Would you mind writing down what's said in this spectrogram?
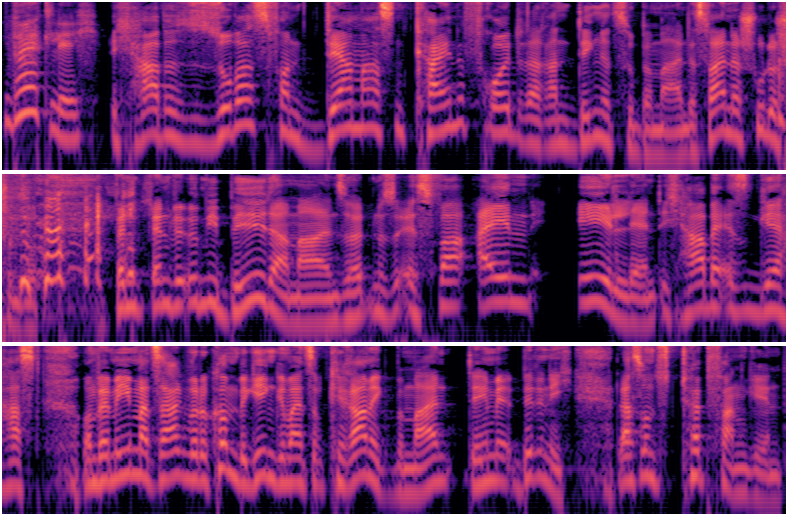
Wirklich. Ich habe sowas von dermaßen keine Freude daran, Dinge zu bemalen. Das war in der Schule schon so. wenn, wenn wir irgendwie Bilder malen sollten, so, es war ein Elend. Ich habe es gehasst. Und wenn mir jemand sagen würde, komm, wir gehen gemeinsam Keramik bemalen, denke ich mir, bitte nicht. Lass uns töpfern gehen.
